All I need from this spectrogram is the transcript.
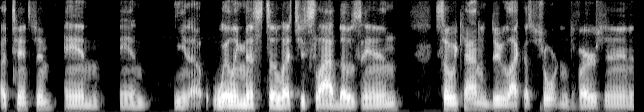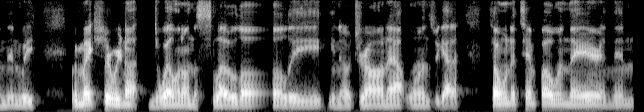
attention and and you know willingness to let you slide those in. So we kind of do like a shortened version, and then we we make sure we're not dwelling on the slow, lowly, you know, drawn out ones. We got to throw in a tempo in there, and then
